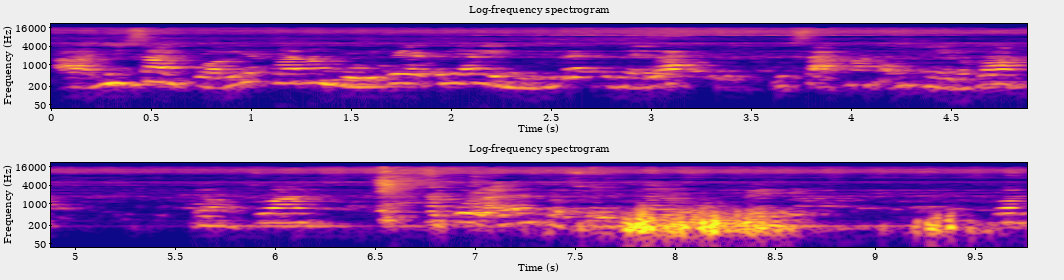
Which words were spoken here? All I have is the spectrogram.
à như sang của biết khăn nó mùi về cái anh mùi về cái này là như sắc khăn ông thì nó ba yang tuan sự của lại anh phải xuống na về con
